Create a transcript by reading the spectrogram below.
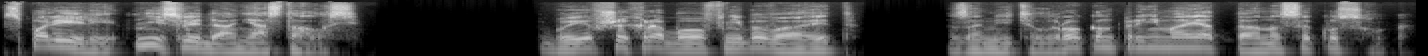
Спалили, ни следа не осталось!» «Бывших рабов не бывает», — заметил Рокон, принимая от Таноса кусок.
